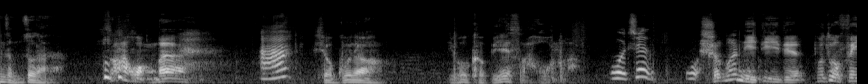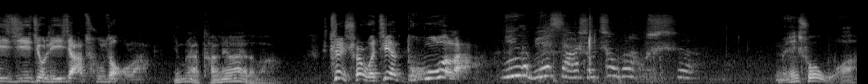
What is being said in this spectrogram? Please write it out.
你怎么做到的？撒谎呗！啊，小姑娘，以后可别撒谎了。我这我什么？你弟弟不坐飞机就离家出走了？你们俩谈恋爱的吧？这事儿我见多了。您可别瞎说，这是我老师。没说我，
